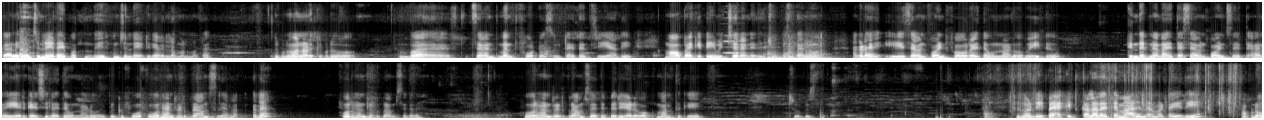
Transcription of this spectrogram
కానీ కొంచెం లేట్ అయిపోతుంది కొంచెం లేట్గా వెళ్ళామన్నమాట. ఇప్పుడు మనోడికి ఇప్పుడు సెవెంత్ మంత్ ఫోటో షూట్ అయితే చేయాలి. మావు ప్యాకెట్ ఏమి ఇచ్చారనేది చూపిస్తాను. అక్కడ ఈ సెవెన్ పాయింట్ ఫోర్ అయితే ఉన్నాడు వెయిట్ కిందటి నెల అయితే సెవెన్ పాయింట్స్ అయితే అదే ఏడు కేజీలు అయితే ఉన్నాడు. ఇప్పుడు ఫోర్ ఫోర్ హండ్రెడ్ గ్రామ్స్ గల కదా? ఫోర్ హండ్రెడ్ గ్రామ్స్ కదా? ఫోర్ హండ్రెడ్ గ్రామ్స్ అయితే పెరిగాడు ఒక మంత్కి చూపిస్తాను ఇదిగోండి ప్యాకెట్ కలర్ అయితే మారిందనమాట ఇది. అప్పుడు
